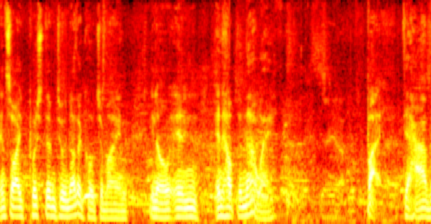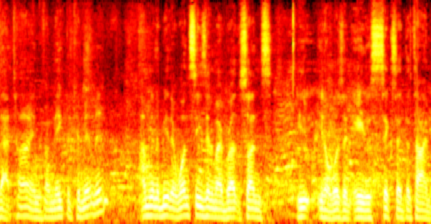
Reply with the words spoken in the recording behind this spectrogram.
And so I push them to another coach of mine, you know, and and help them that way. But to have that time, if I make the commitment, I'm going to be there. One season, of my brother, son's, he, you know, was an eight or six at the time.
